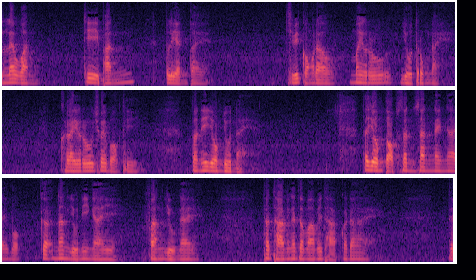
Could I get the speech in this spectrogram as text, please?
นและวันที่ผันเปลี่ยนไป ชีวิตของเราไม่รู้อยู่ตรงไหน ใครรู้ช่วยบอกที ตอนนี้โยมอยู่ไหน ถ้าโยมตอบสั้น ๆ ง่าย ๆ บอกก็นั่งอยู่นี่ไง ฟังอยู่ไง ถ้าถามอย่างนั้นจะมาไม่ถามก็ได้ แต่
